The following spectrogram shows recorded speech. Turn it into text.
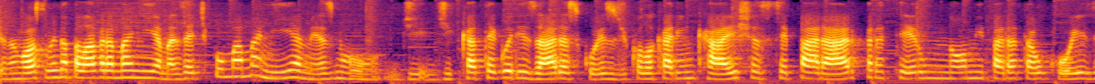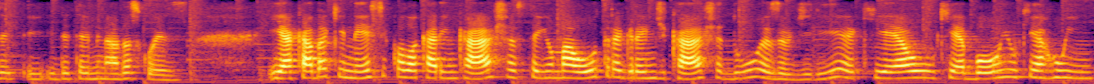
Eu não gosto muito da palavra mania, mas é tipo uma mania mesmo de, de categorizar as coisas, de colocar em caixas, separar para ter um nome para tal coisa e, e determinadas coisas. E acaba que nesse colocar em caixas tem uma outra grande caixa, duas eu diria, que é o que é bom e o que é ruim.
